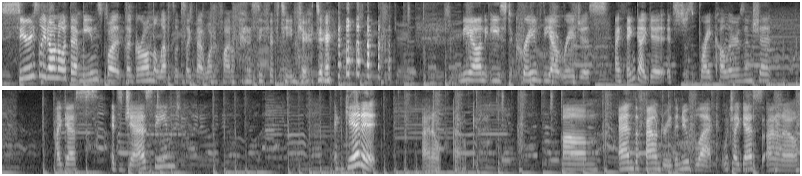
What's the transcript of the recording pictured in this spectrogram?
seriously don't know what that means, but the girl on the left looks like that one Final Fantasy 15 character. Neon East, Crave the Outrageous. I think I get it's just bright colors and shit. I guess it's jazz themed. I get it. I don't I don't get it. Um and the Foundry, the new black, which I guess I don't know.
